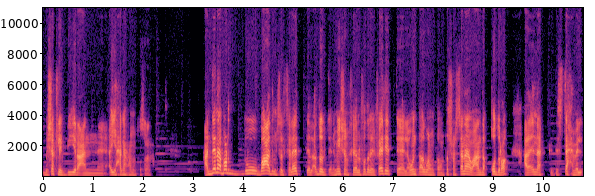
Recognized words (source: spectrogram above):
بشكل كبير عن أي حاجة إحنا منتظرينها. عندنا برضو بعض مسلسلات ال adult animation خلال الفترة اللي فاتت لو أنت أكبر من 18 سنة وعندك قدرة على إنك تستحمل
